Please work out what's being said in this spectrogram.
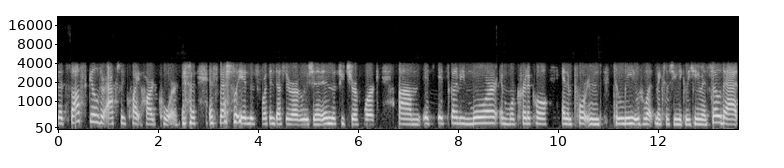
that soft skills are actually quite hardcore, especially in this fourth industrial revolution and in the future of work. Um, it's it's going to be more and more critical and important to lead with what makes us uniquely human so that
